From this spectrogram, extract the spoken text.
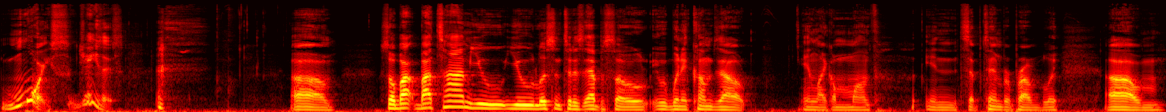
moist jesus um, so by by time you you listen to this episode when it comes out in like a month in September probably, um,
